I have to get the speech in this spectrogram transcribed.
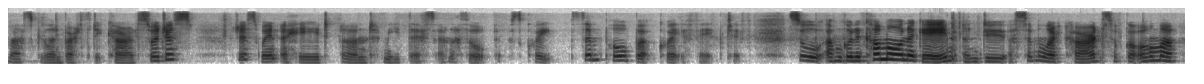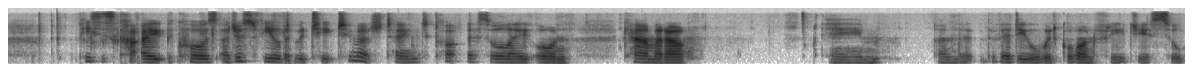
masculine birthday card. So I just just went ahead and made this and I thought it was quite simple but quite effective. So I'm going to come on again and do a similar card. So I've got all my pieces cut out because I just feel that it would take too much time to cut this all out on camera um, and the, the video would go on for ages so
